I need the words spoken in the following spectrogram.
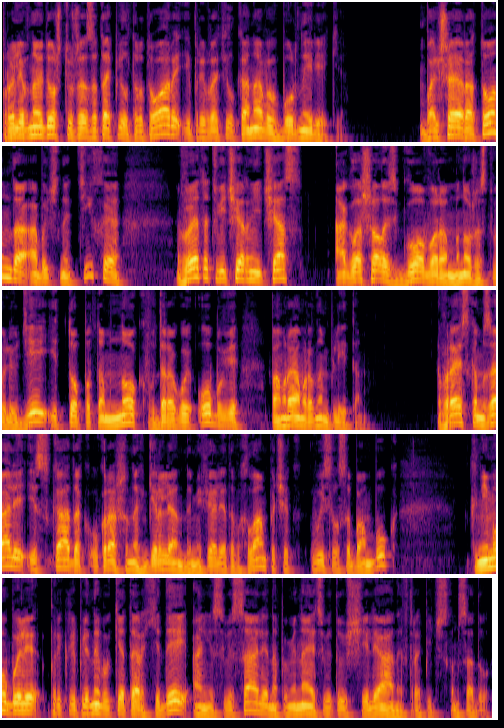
Проливной дождь уже затопил тротуары и превратил канавы в бурные реки. Большая ротонда, обычно тихая, в этот вечерний час оглашалось говором множество людей и топотом ног в дорогой обуви по мраморным плитам. В райском зале из кадок, украшенных гирляндами фиолетовых лампочек, высился бамбук. К нему были прикреплены букеты орхидей, они свисали, напоминая цветущие лианы в тропическом саду.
